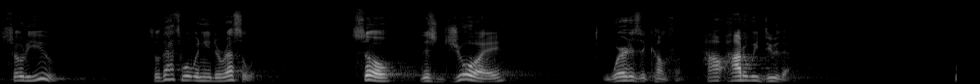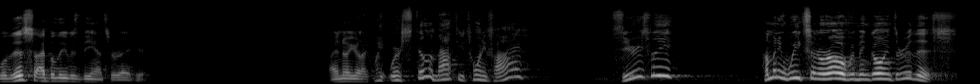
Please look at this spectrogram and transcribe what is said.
So do you. So that's what we need to wrestle with. So, this joy, where does it come from? How, how do we do that? Well, this, I believe, is the answer right here. I know you're like, wait, we're still in Matthew 25? Seriously? How many weeks in a row have we been going through this?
